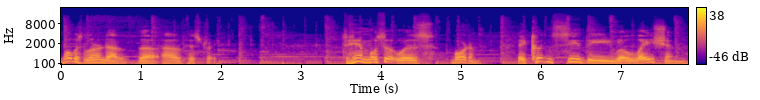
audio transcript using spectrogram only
what was learned out of the out of history? To him, most of it was boredom. They couldn't see the relation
